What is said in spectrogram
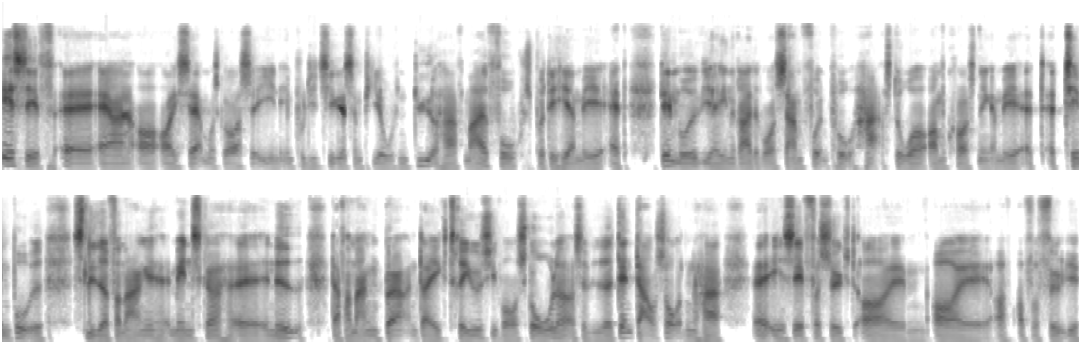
SF øh, er, og, og især måske også en, en politiker som Pia Olsen Dyr, har haft meget fokus på det her med, at den måde, vi har indrettet vores samfund på, har store omkostninger med, at, at tempoet slider for mange mennesker øh, ned. Der er for mange børn, der ikke trives i vores skoler osv. Den dagsorden har øh, SF forsøgt at, øh, og, øh, at, at forfølge,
